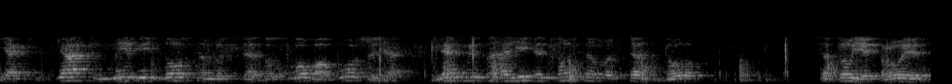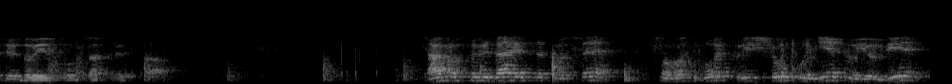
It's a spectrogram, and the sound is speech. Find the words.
як, як ми відносимося до Слова Божого, як ми взагалі відносимося до Святої Троїці, до Ісуса Христа. Там розповідається про те, що Господь прийшов у некую вісь,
